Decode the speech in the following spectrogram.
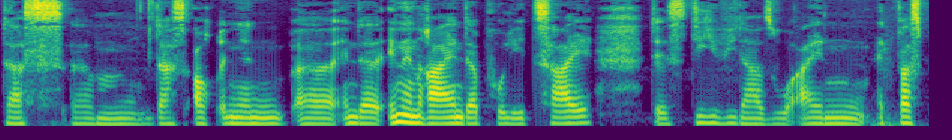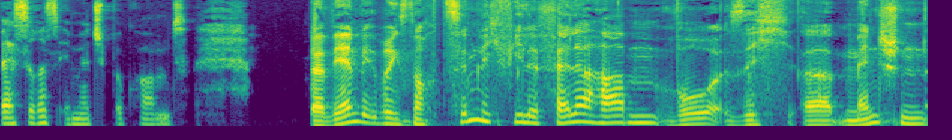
dass, ähm, dass auch in den, äh, in der, in den Reihen der Polizei, dass die wieder so ein etwas besseres Image bekommt. Da werden wir übrigens noch ziemlich viele Fälle haben, wo sich äh, Menschen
